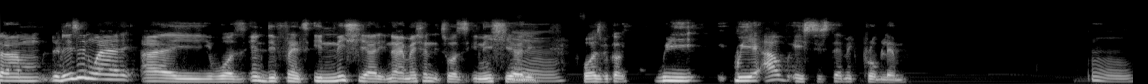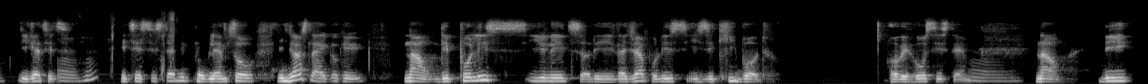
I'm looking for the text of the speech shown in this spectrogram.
um, the reason why I was indifferent initially, no, I mentioned it was initially, mm. was because we we have a systemic problem. Mm. You get it? Mm-hmm. It's a systemic problem. So it's just like okay, now the police units or the Nigerian police is a keyboard of a whole system. Mm. Now the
